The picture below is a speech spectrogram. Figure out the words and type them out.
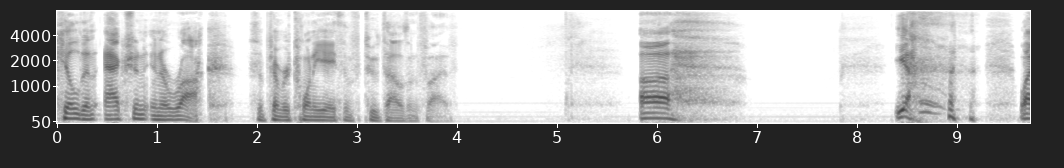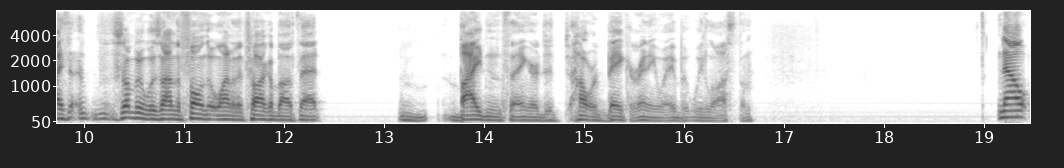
killed in action in Iraq, September 28th of 2005. Uh, yeah. well, th- somebody was on the phone that wanted to talk about that Biden thing, or Howard Baker anyway, but we lost them. Now,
